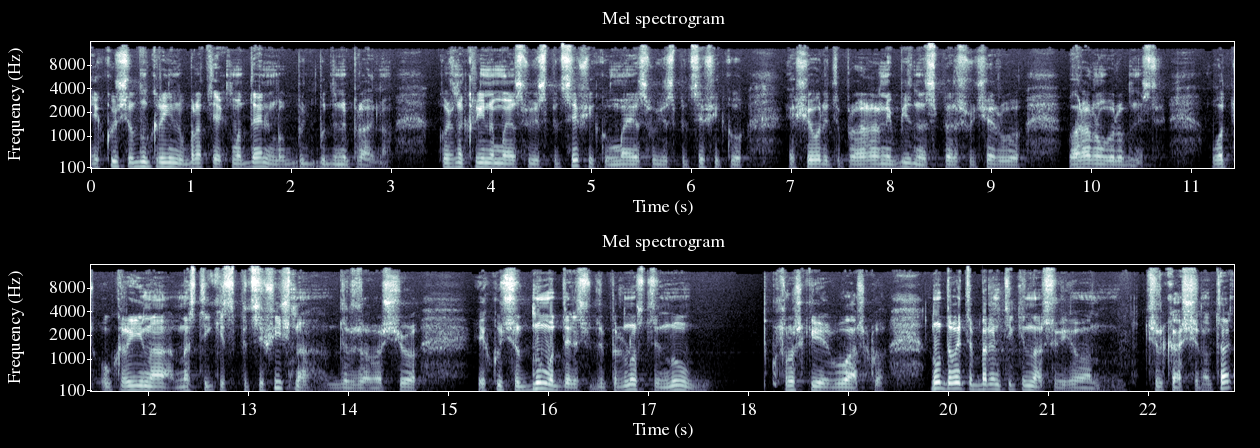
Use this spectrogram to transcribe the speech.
якусь одну країну брати як модель, мабуть, буде неправильно. Кожна країна має свою специфіку, має свою специфіку, якщо говорити про аграрний бізнес, в першу чергу в аграрному виробництві. От Україна настільки специфічна держава, що якусь одну модель сюди приносити, ну, трошки важко. Ну, давайте беремо тільки наш регіон. Черкащина, так?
